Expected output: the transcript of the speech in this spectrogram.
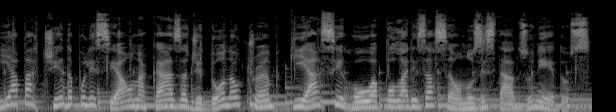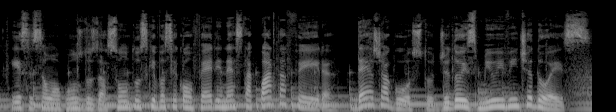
e a batida policial na casa de Donald Trump que acirrou a polarização nos Estados Unidos. Esses são alguns dos assuntos que você confere nesta quarta-feira, 10 de agosto de 2022.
